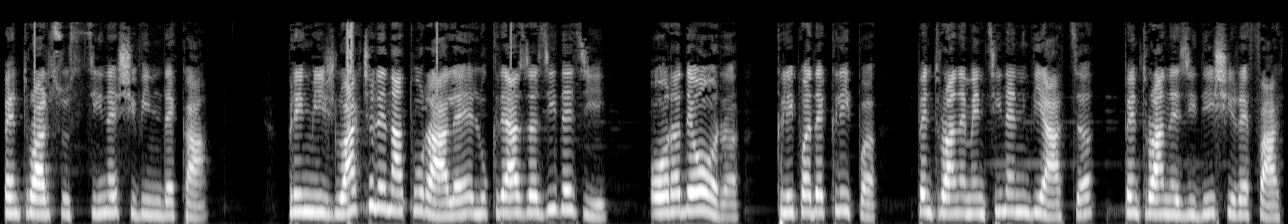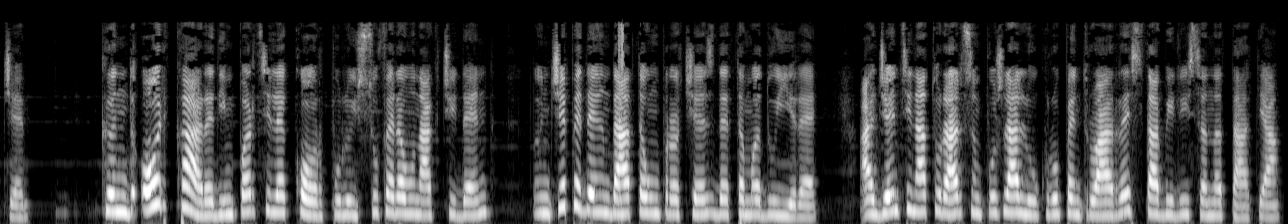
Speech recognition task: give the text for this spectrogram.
pentru a-l susține și vindeca. Prin mijloacele naturale lucrează zi de zi, oră de oră, clipă de clipă, pentru a ne menține în viață, pentru a ne zidi și reface. Când oricare din părțile corpului suferă un accident, începe de îndată un proces de tămăduire. Agenții naturali sunt puși la lucru pentru a restabili sănătatea.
